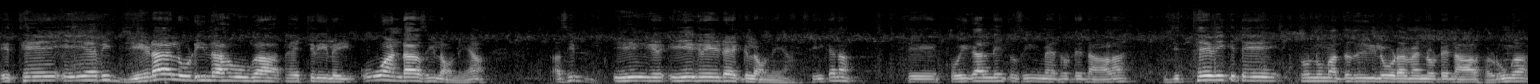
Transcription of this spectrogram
ਇੱਥੇ ਇਹ ਹੈ ਵੀ ਜਿਹੜਾ ਲੋੜੀਂਦਾ ਹੋਊਗਾ ਫੈਕਚਰੀ ਲਈ, ਉਹ ਆਂਡਾ ਅਸੀਂ ਲਾਉਨੇ ਆ ਅਸੀਂ ਏ ਏ ਗ੍ਰੇਡ ਐਗ ਲਾਉਨੇ ਆ ਠੀਕ ਹੈ ਨਾ? ਤੇ ਕੋਈ ਗੱਲ ਨਹੀਂ, ਤੁਸੀਂ, ਮੈਂ ਤੁਹਾਡੇ ਨਾਲ ਆ ਜਿੱਥੇ ਵੀ ਕਿਤੇ ਤੁਹਾਨੂੰ ਮਦਦ ਦੀ ਲੋੜ ਆ, ਮੈਂ ਤੁਹਾਡੇ ਨਾਲ ਖੜੂੰਗਾ।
